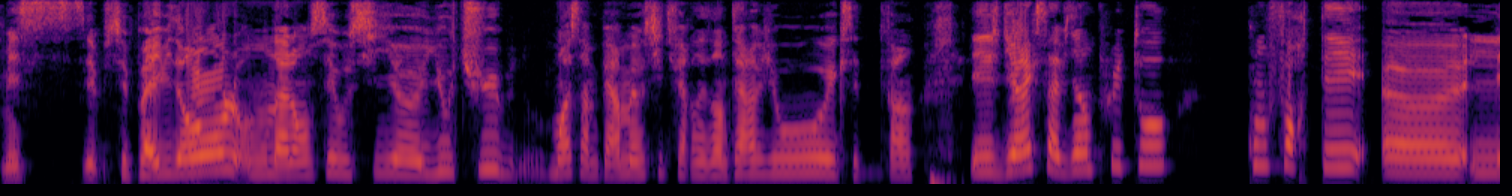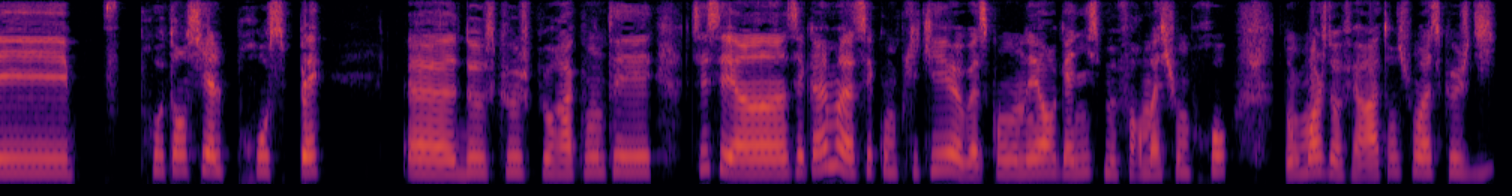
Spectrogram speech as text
mais c'est pas évident. On a lancé aussi YouTube. Moi, ça me permet aussi de faire des interviews, etc. Enfin, et je dirais que ça vient plutôt conforter les potentiels prospects de ce que je peux raconter. Tu sais, c'est un, c'est quand même assez compliqué parce qu'on est organisme formation pro. Donc moi, je dois faire attention à ce que je dis,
